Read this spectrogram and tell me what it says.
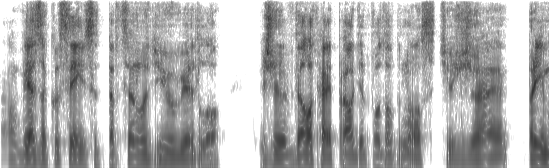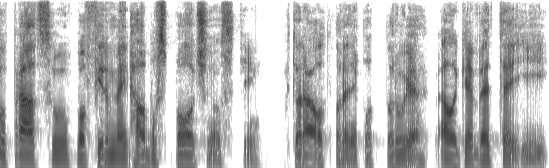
a viac ako 70% ľudí uviedlo, že veľká je pravdepodobnosť, že príjmu prácu vo firme alebo v spoločnosti, ktorá otvorene podporuje LGBTI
